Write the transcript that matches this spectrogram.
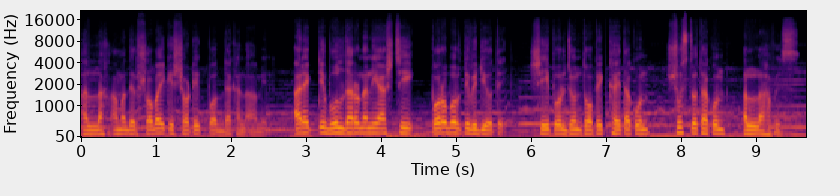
আল্লাহ আমাদের সবাইকে সঠিক পথ দেখান, আমিন। আর একটি ভুল ধারণা নিয়ে আসছি পরবর্তী ভিডিওতে। সেই পর্যন্ত অপেক্ষায় থাকুন, সুস্থ থাকুন, আল্লাহ হাফিজ।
